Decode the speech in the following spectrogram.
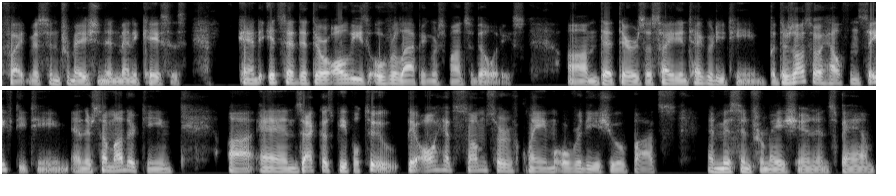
fight misinformation in many cases. And it said that there are all these overlapping responsibilities. Um, that there's a site integrity team, but there's also a health and safety team, and there's some other team uh, and Zatko's people too, they all have some sort of claim over the issue of bots and misinformation and spam.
